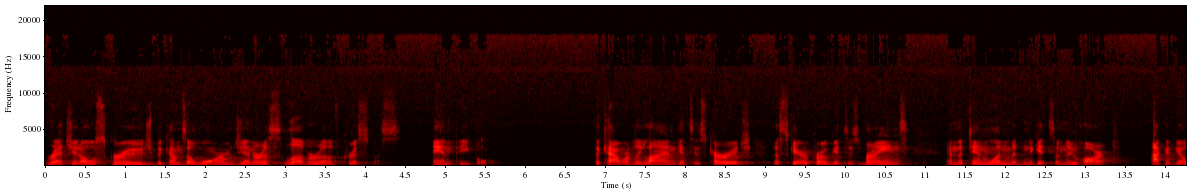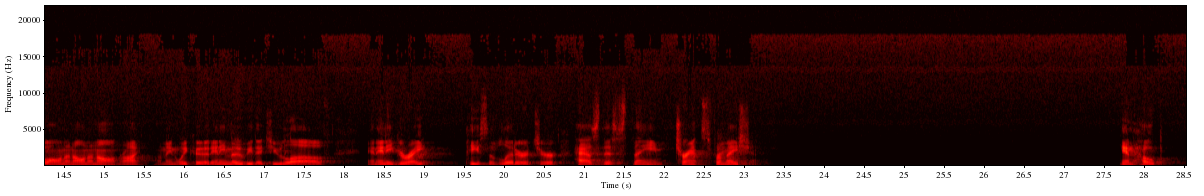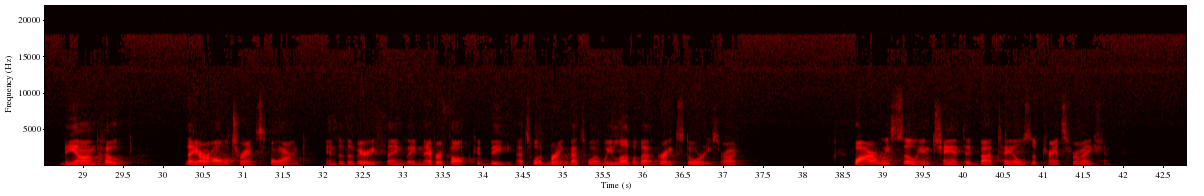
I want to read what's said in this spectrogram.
Wretched old Scrooge becomes a warm, generous lover of Christmas and people. The cowardly lion gets his courage. The scarecrow gets his brains. And the tin woodman gets a new heart. I could go on and on and on, right? I mean, we could. Any movie that you love and any great piece of literature has this theme transformation. In hope beyond hope, they are all transformed into the very thing they never thought could be. That's what bring that's what we love about great stories, right? Why are we so enchanted by tales of transformation?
